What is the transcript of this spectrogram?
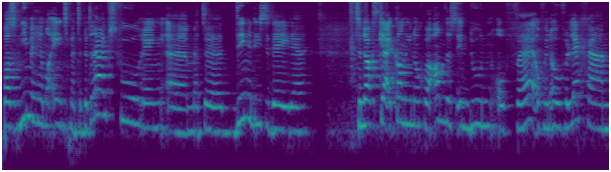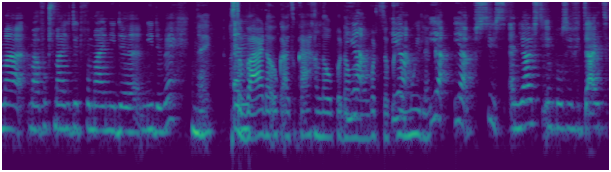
was het niet meer helemaal eens met de bedrijfsvoering. Uh, met de dingen die ze deden. Toen dacht ik, ja, ik kan hier nog wel anders in doen. Of, hè, of in overleg gaan. Maar, maar volgens mij is dit voor mij niet de, niet de weg. Nee. Als de En- waarden ook uit elkaar gaan lopen, dan Ja, eh, wordt het ook ja, heel moeilijk. Ja, ja, precies. En juist die impulsiviteit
